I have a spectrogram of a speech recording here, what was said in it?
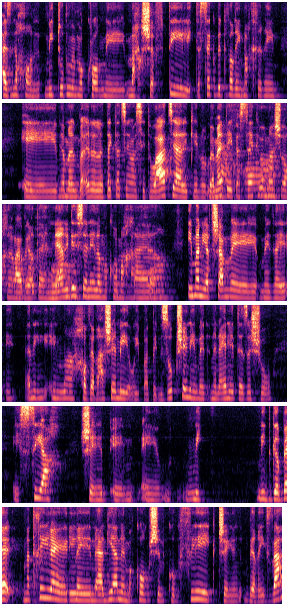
אז נכון, מיתוג ממקום מחשבתי, להתעסק בדברים אחרים. אה, גם לנתק את עצמי מהסיטואציה, אני כאילו באמת נכון, להתעסק במשהו אחר, להעביר את נכון. האנרגיה שלי למקום אחר. נכון. אם אני עכשיו, אה, אני עם החברה שלי או עם הבן זוג שלי מנהלת איזשהו אה, שיח שמתגבר, מתחיל להגיע למקום של קונפליקט, של מריבה,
